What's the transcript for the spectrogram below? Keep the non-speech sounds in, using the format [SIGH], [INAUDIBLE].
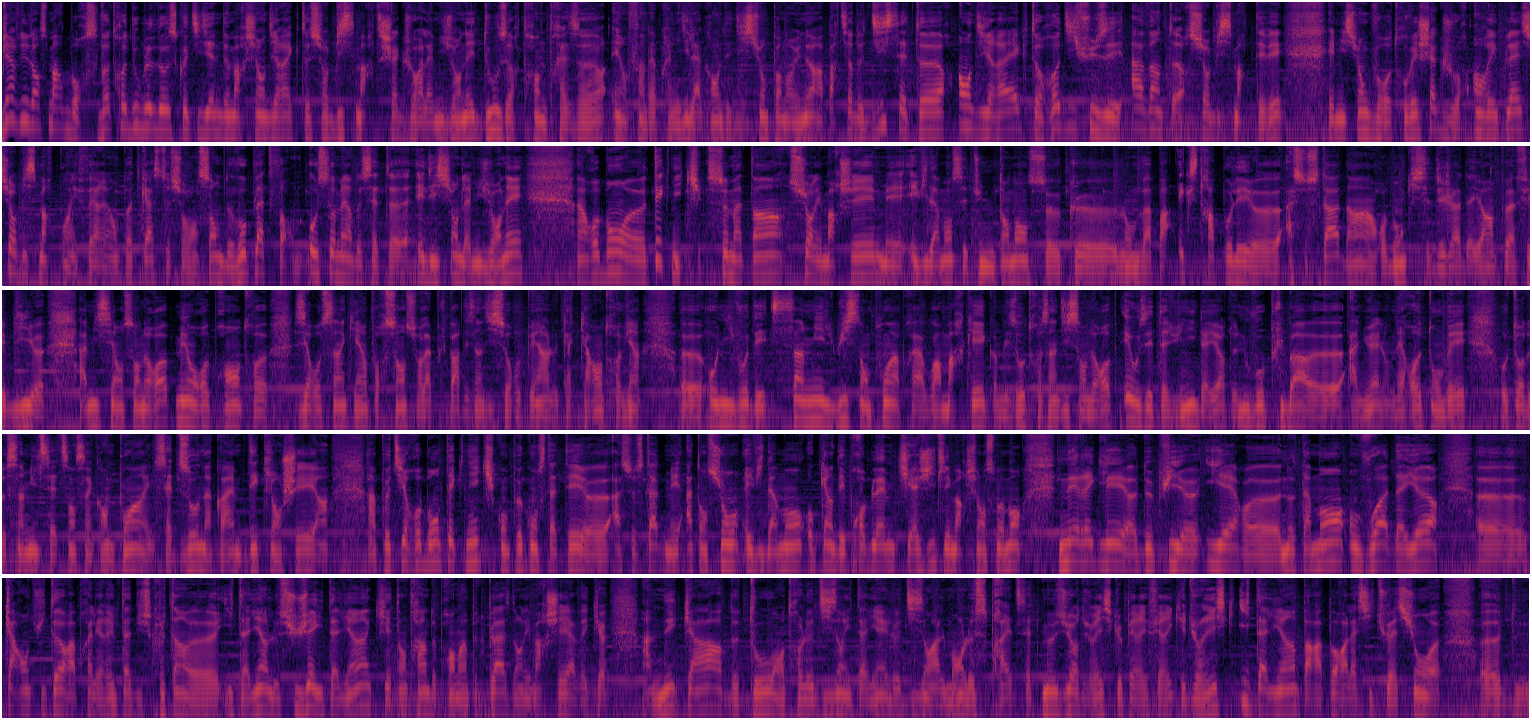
Bienvenue dans Smart Bourse, votre double dose quotidienne de marché en direct sur Bismart. Chaque jour à la mi-journée, 12h30, 13h. Et en fin d'après-midi, la grande édition pendant une heure à partir de 17h en direct, rediffusée à 20h sur Bismart TV. Émission que vous retrouvez chaque jour en replay sur bismart.fr et en podcast sur l'ensemble de vos plateformes. Au sommaire de cette euh, édition de la mi-journée, un rebond euh, technique ce matin sur les marchés, mais évidemment, c'est une tendance euh, que l'on ne va pas extrapoler à ce stade. Hein. un rebond qui s'est déjà d'ailleurs un peu affaibli euh, à mi-séance en Europe, mais on reprend entre 0,5 et 1% sur la plupart des indices européens. Le CAC 40 revient euh, au niveau des 5800 points après avoir marqué, comme les autres indices en Europe et aux États-Unis d'ailleurs, de nouveaux plus bas euh, annuels. On est retombé autour de 5750 points et cette zone a quand même déclenché un, petit rebond technique qu'on peut constater à ce stade. Mais attention, évidemment, aucun des problèmes qui agitent les marchés en ce moment n'est réglé depuis hier notamment. On voit d'ailleurs, 48 euh, heures après les résultats du scrutin euh, italien, le sujet italien qui est en train de prendre un peu de place dans les marchés avec euh, un écart de taux entre le 10 ans italien et le 10 ans allemand, le spread, cette mesure du risque périphérique et du risque italien par rapport à la situation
